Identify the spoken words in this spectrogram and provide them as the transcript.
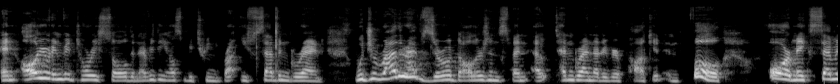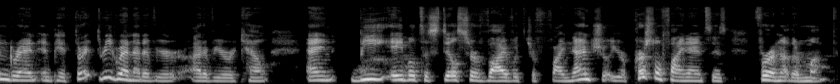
and all your inventory sold and everything else in between brought you seven grand. Would you rather have zero dollars and spend out 10 grand out of your pocket in full or make seven grand and pay th- three grand out of your out of your account and be able to still survive with your financial your personal finances for another month.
